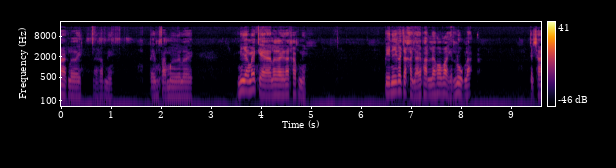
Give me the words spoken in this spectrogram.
มากเลยนะครับนี่ เต็มฝ่ามือเลย นี่ยังไม่แก่เลยนะครับนี่ ปีนี้ก็จะขยายพันธุ์แล้วเพราะว่าเห็นลูกแล้ว จะใช้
